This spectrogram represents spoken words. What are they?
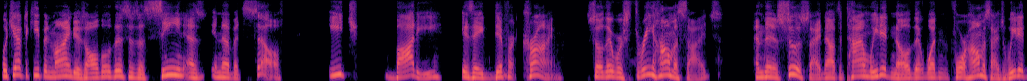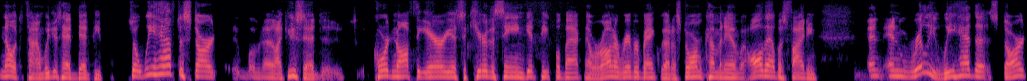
what you have to keep in mind is although this is a scene as in of itself, each body is a different crime. So there was three homicides and then a suicide. Now at the time we didn't know that wasn't four homicides. We didn't know at the time. We just had dead people. So we have to start, uh, like you said, uh, cordon off the area, secure the scene, get people back. Now we're on a riverbank. We got a storm coming in. All that was fighting, and and really we had to start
